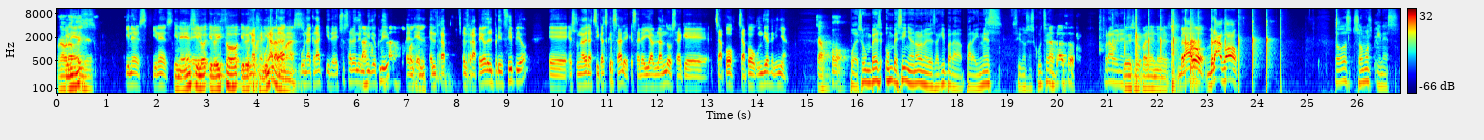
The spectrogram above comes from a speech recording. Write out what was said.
Un abrazo, Inés. Inés. Inés, Inés. Y, Eh, lo, y lo hizo, y lo Una- hizo genial, una crack, además. Una crack, y de hecho sale en el Claro, videoclip, claro, el, el- el rap- el rapeo del principio eh, es una de las chicas que sale, que sale ahí hablando, o sea que chapó, chapó, un 10 de niña. Chapó. Pues un, bes un besiño enorme desde aquí para, para Inés, si nos Un escucha. aplauso. Bravo, Inés. Beso para Inés. ¡Bravo! ¡Bravo! Todos somos Inés.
